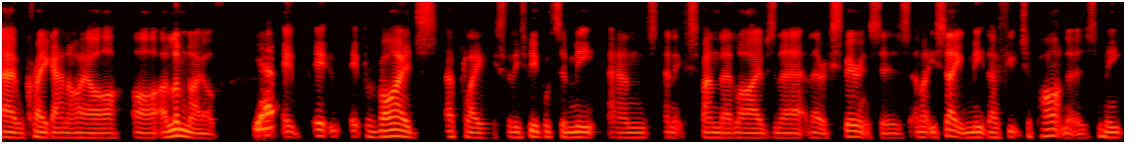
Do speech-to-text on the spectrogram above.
um, Craig and I are are alumni of Yeah. it, it it provides a place for these people to meet and and expand their lives and their their experiences and like you say meet their future partners meet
